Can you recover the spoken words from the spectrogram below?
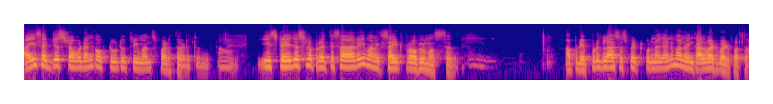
ఐస్ అడ్జస్ట్ అవ్వడానికి ఒక టూ టు త్రీ మంత్స్ పడుతుంది. ఈ స్టేజెస్లో ప్రతిసారి మనకి సైట్ ప్రాబ్లం వస్తుంది. అప్పుడు ఎప్పుడు గ్లాసెస్ పెట్టుకున్నా కానీ మనం ఇంకా అలవాటు పడిపోతాం.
